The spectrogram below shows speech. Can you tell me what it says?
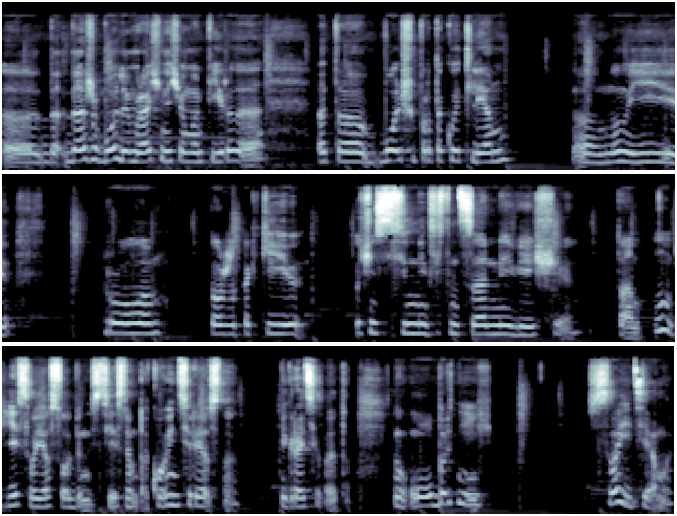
Э, даже более мрачный, чем вампиры, да. Это больше про такой тлен. Э, ну и про тоже такие очень сильные экзистенциальные вещи. Там ну, есть свои особенности, если вам такое интересно, играйте в это. Ну, у оборотней свои темы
